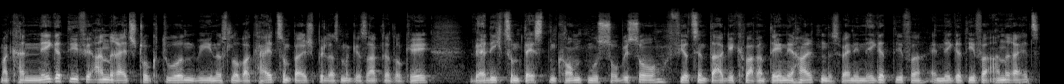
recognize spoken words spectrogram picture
man kann negative Anreizstrukturen, wie in der Slowakei zum Beispiel, dass man gesagt hat, okay, wer nicht zum Testen kommt, muss sowieso 14 Tage Quarantäne halten, das wäre ein negativer, ein negativer Anreiz.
